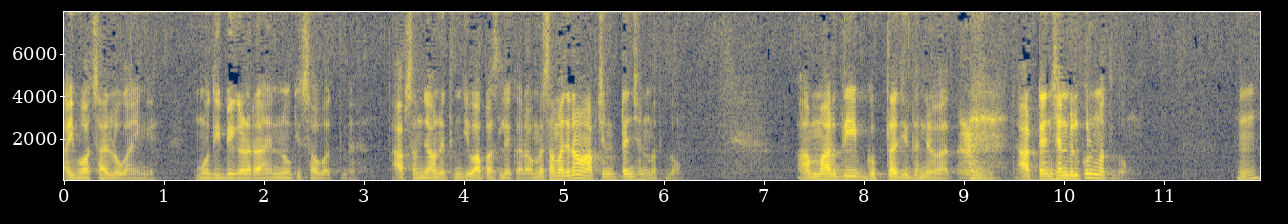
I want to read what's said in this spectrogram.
अभी बहुत सारे लोग आएँगे। मोदी बिगड़ रहा है इन लोगों की सोबत में। आप समझाओ नितिन जी, वापस लेकर आओ। मैं समझ रहा हूँ, आप टेंशन मत लो। अमरदीप गुप्ता जी, धन्यवाद। आप टेंशन बिल्कुल मत लो। हम्म?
